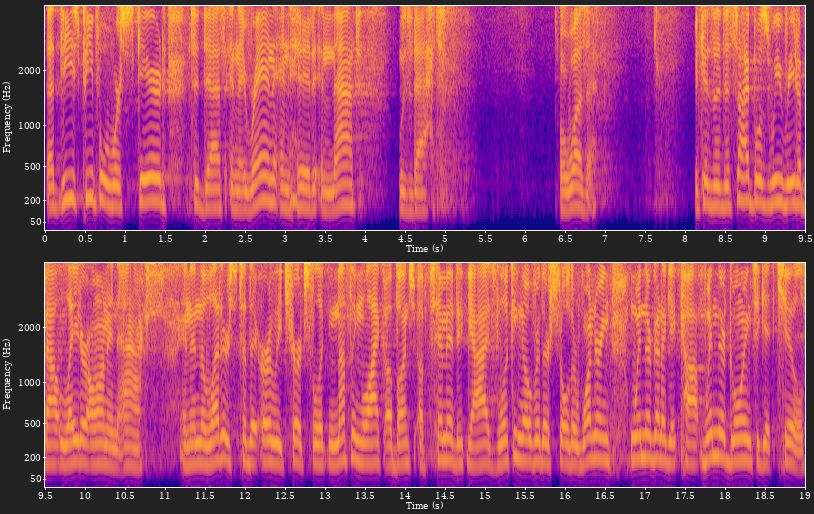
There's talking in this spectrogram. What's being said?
that these people were scared to death and they ran and hid, and that was that. Or was it? Because the disciples we read about later on in Acts and in the letters to the early church look nothing like a bunch of timid guys looking over their shoulder, wondering when they're going to get caught, when they're going to get killed.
